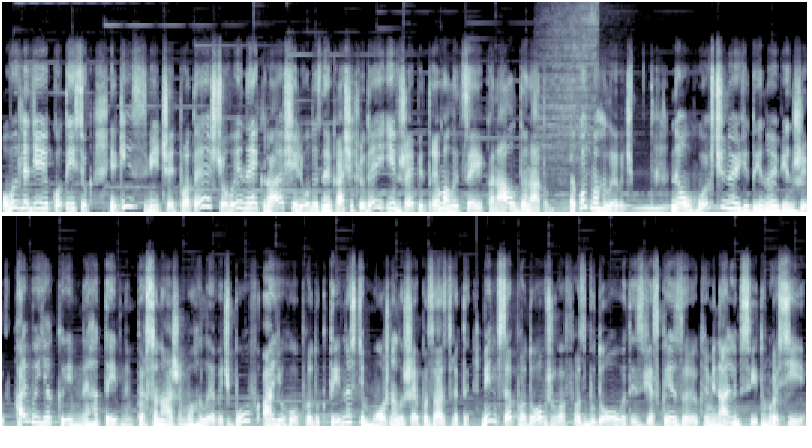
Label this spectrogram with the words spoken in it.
у вигляді котисьок, які свідчать про те, що ви найкращі люди з найкращих людей і вже підтримали цей канал донатом. Так от Могилевич. Не єдиною він жив. Хай би яким негативним персонажем Могилевич був, а його продуктивності можна лише позаздрити. Він все продовжував розбудовувати зв'язки з кримінальним світом Росії.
